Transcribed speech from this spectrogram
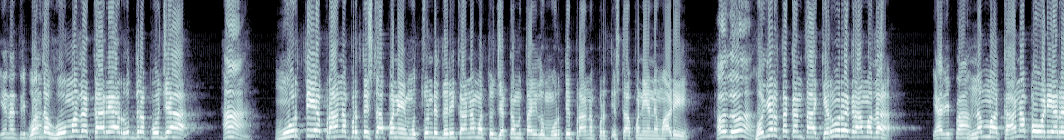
ಏನತ್ರಿಪ್ಪ ಒಂದ ಹೋಮದ ಕಾರ್ಯ ರುದ್ರ ಪೂಜಾ ಹಾ. ಮೂರ್ತಿಯ ಪ್ರಾಣ ಪ್ರತಿಷ್ಠಾಪನೆ ಮುಚ್ಚುಂಡಿ ದರಿಕಾಣ ಮತ್ತು ಜಕ್ಕಮ್ಮ ತಾಯಿದು ಮೂರ್ತಿ ಪ್ರಾಣ ಪ್ರತಿಷ್ಠಾಪನೆಯನ್ನು ಮಾಡಿ ಹೌದು. ಹೋಗಿರತಕ್ಕಂತ ಕೆರೂರ ಗ್ರಾಮದ ಯಾರಿಪ್ಪ? ನಮ್ಮ ಕಾನಪ್ಪ ಒಡೆಯರ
